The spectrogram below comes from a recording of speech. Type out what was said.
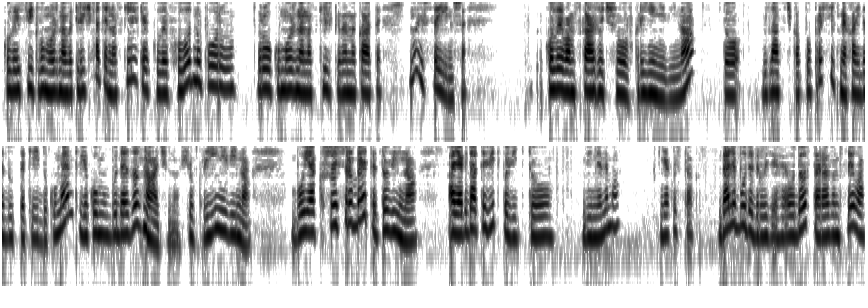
коли світло можна виключати, наскільки, коли в холодну пору року можна наскільки вимикати, ну і все інше. Коли вам скажуть, що в країні війна, то Будь ласка, попросіть, нехай дадуть такий документ, в якому буде зазначено, що в країні війна. Бо як щось робити, то війна. А як дати відповідь, то війни нема. Якось так. Далі буде, друзі, Геодоста разом сила.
